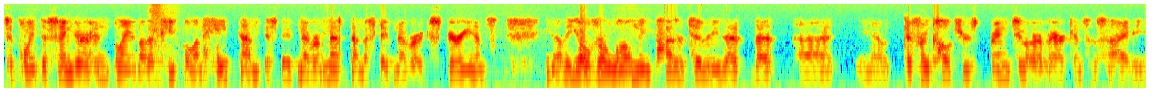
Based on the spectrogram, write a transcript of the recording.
to point the finger and blame other people and hate them if they've never met them, if they've never experienced, you know, the overwhelming positivity that that uh, you know different cultures bring to our American society.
